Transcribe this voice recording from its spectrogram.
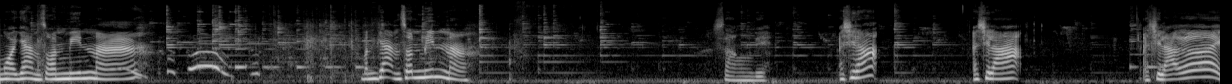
งัวย่านซอนมินนะ มันย่านซอนมินนะสั่งดิอาชิระอาชิระอาชิระเอ้ย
